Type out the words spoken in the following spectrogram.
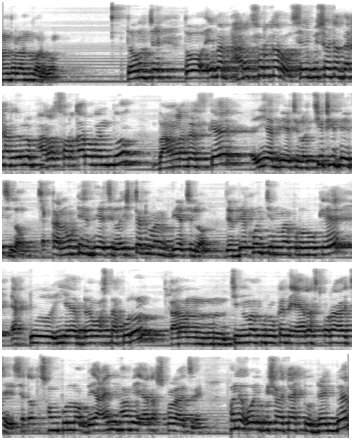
আন্দোলন করব। তো হচ্ছে, তো এবার ভারত সরকারও সেই বিষয়টা দেখার জন্য ভারত সরকারও কিন্তু বাংলাদেশকে ইয়ে দিয়েছিল, চিঠি দিয়েছিল, একটা নোটিশ দিয়েছিল স্টেটমেন্ট দিয়েছিল যে দেখুন চিন্ময় প্রভুকে একটু ইয়ে ব্যবস্থা করুন, কারণ চিন্ময় প্রভুকে যে অ্যারেস্ট করা হয়েছে, সেটা তো সম্পূর্ণ বেআইনিভাবে অ্যারেস্ট করা হয়েছে। ফলে ওই বিষয়টা একটু দেখবেন,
